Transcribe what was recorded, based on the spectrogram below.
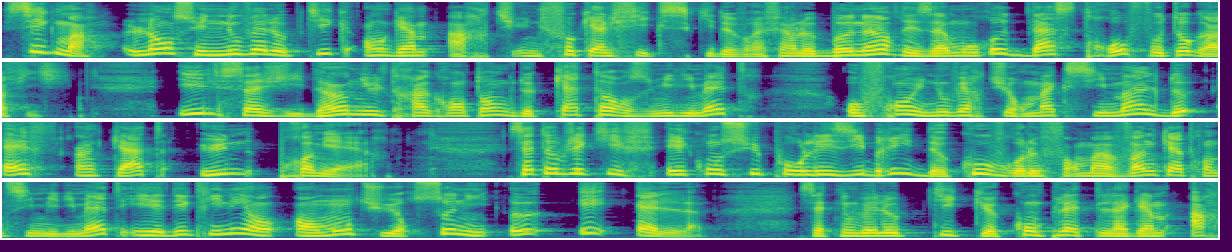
Sigma lance une nouvelle optique en gamme Art, une focale fixe qui devrait faire le bonheur des amoureux d'astrophotographie. Il s'agit d'un ultra grand angle de 14 mm offrant une ouverture maximale de f1.4, une première. Cet objectif est conçu pour les hybrides, couvre le format 24-36 mm et est décliné en, monture Sony E et L. Cette nouvelle optique complète la gamme Art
